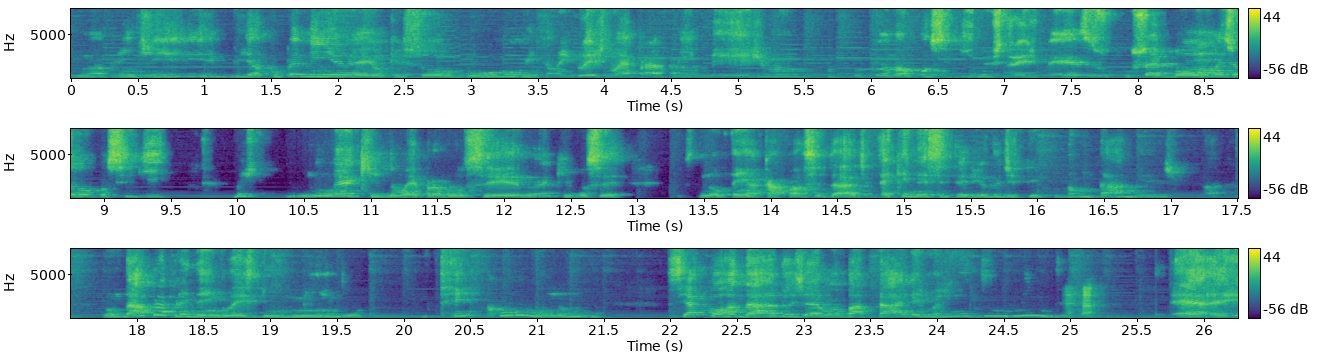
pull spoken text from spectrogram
não aprendi e a culpa é minha, eu que sou burro, então inglês não é para mim mesmo, porque eu não consegui nos três meses. O curso é bom, mas eu não consegui. Mas não é que não é para você, não é que você não tem a capacidade, é que nesse período de tempo não dá mesmo. Tá? Não dá para aprender inglês dormindo. Não tem como. Não. Se acordado já é uma batalha, imagina dormindo. É, é,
